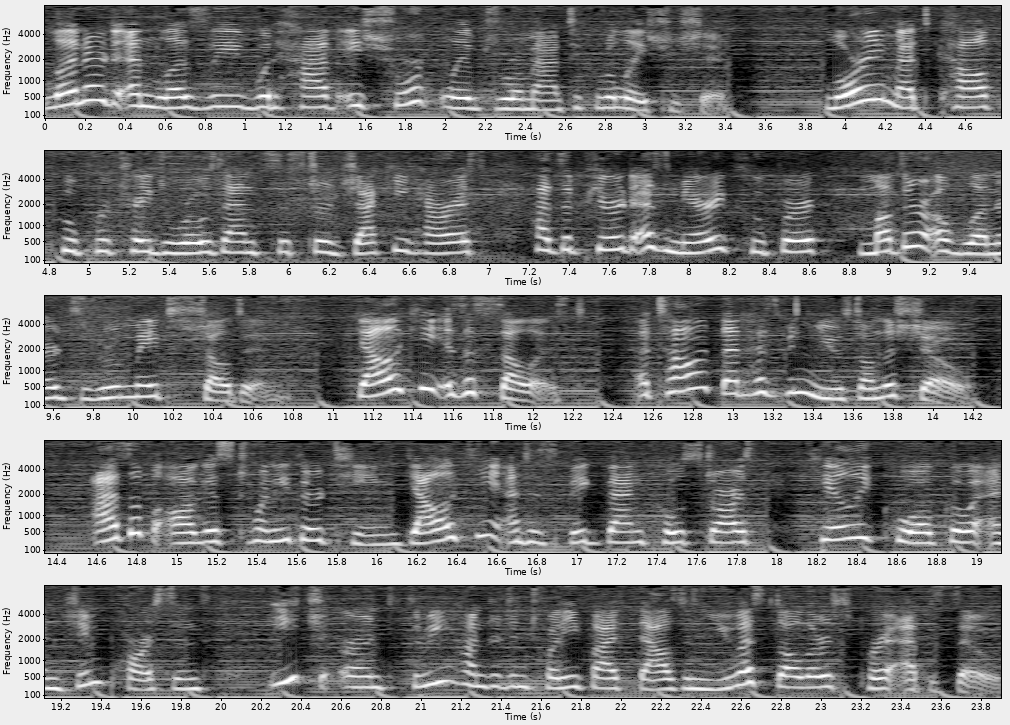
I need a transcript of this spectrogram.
Leonard and Leslie would have a short lived romantic relationship. Laurie Metcalf, who portrayed Roseanne's sister Jackie Harris, has appeared as Mary Cooper, mother of Leonard's roommate Sheldon. Galecki is a cellist, a talent that has been used on the show. As of August 2013, Galecki and his Big Bang co-stars Kaley Cuoco and Jim Parsons each earned 325,000 US dollars per episode.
